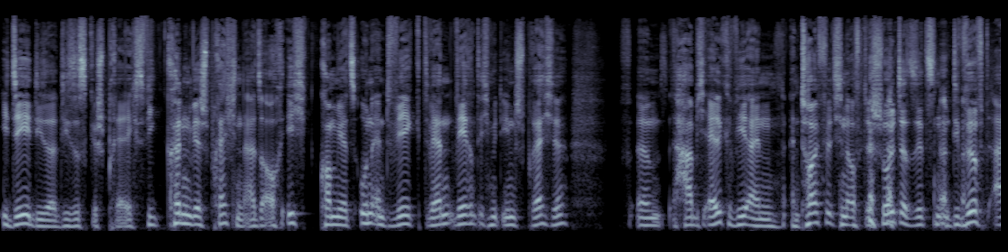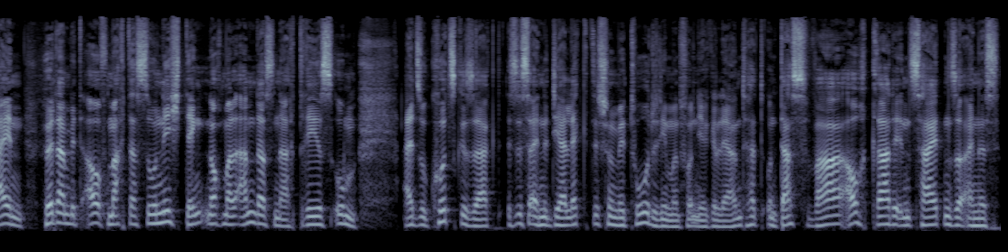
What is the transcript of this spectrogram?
Idee dieser, dieses Gesprächs? Wie können wir sprechen? Also auch ich komme jetzt unentwegt, während, während ich mit Ihnen spreche, ähm, habe ich Elke wie ein, ein Teufelchen auf der Schulter sitzen und die wirft ein, hör damit auf, mach das so nicht, denk nochmal anders nach, dreh es um. Also kurz gesagt, es ist eine dialektische Methode, die man von ihr gelernt hat und das war auch gerade in Zeiten so eines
